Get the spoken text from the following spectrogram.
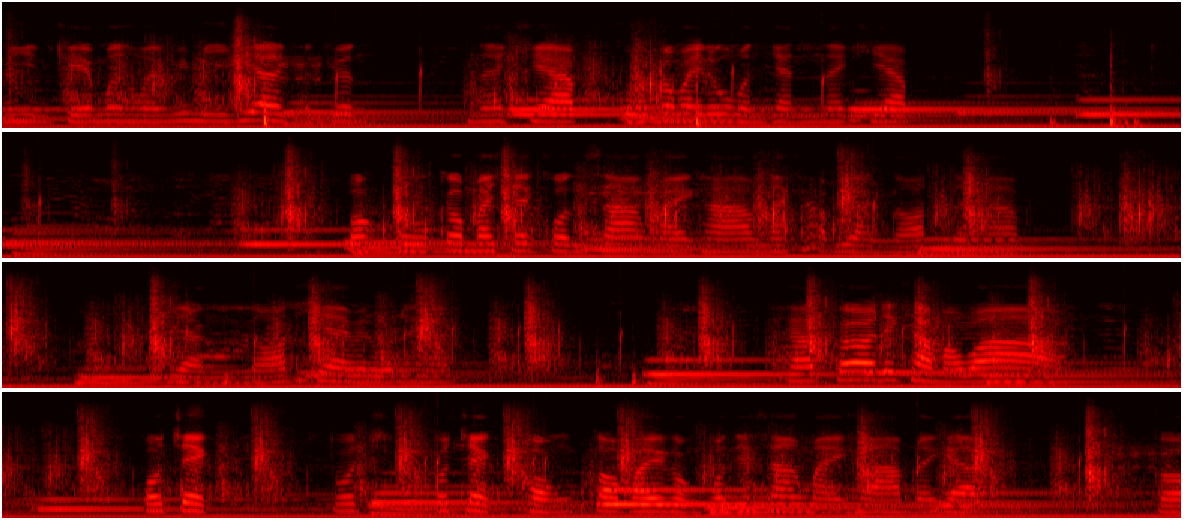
มีหินเคมเมืองทำไมไม่มีที่อะไรเกิดขึ้นนะครับกูก็ไม่รู้เหมือนกันนะครับเพราะกูก็ไม่ใช่คนสร้างไมค์ครับนะครับ อย่างน็อตนะครับ อย่างน็อตที่แชร์ไม่รู้นะครับ ครับก็ได้ข่าวมาว่าโปรเจกต์โปรโปรเจกต์ของต่อไปของคนที่สร้างไมค์ครับนะครับ ก็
